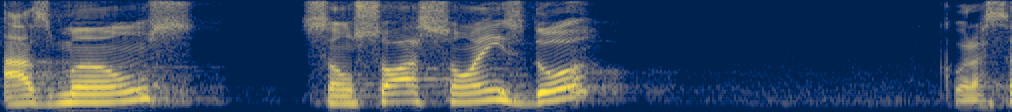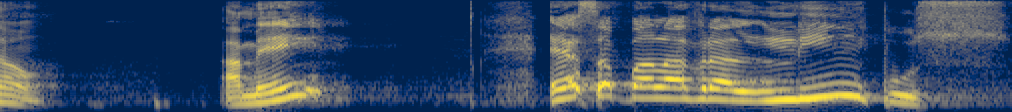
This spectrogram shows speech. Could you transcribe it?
As mãos são só ações do Coração. Amém? Essa palavra limpos,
